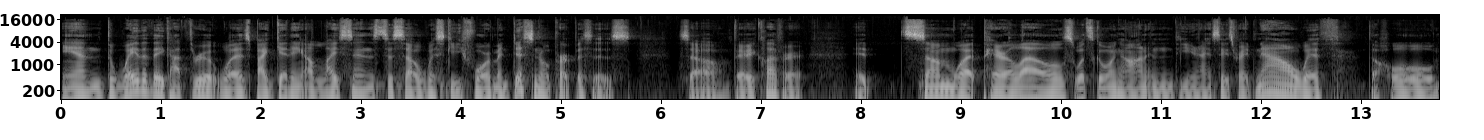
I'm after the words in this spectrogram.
And the way that they got through it was by getting a license to sell whiskey for medicinal purposes. So, very clever. It somewhat parallels what's going on in the United States right now with the whole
